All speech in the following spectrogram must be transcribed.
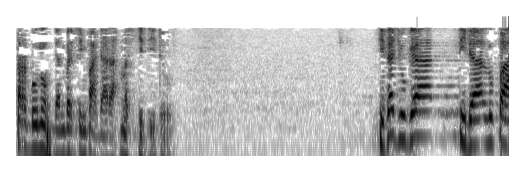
terbunuh dan bersimpah darah masjid itu. Kita juga tidak lupa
